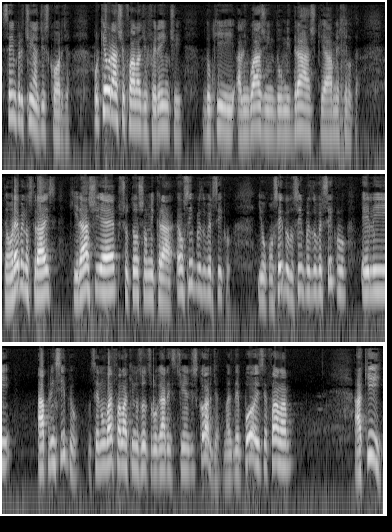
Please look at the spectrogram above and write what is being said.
sempre tinha discórdia. Por que o Rashi fala diferente do que a linguagem do Midrash, que é a Mechilta? Então o Rebbe nos traz que Rashi é Pshutosh Mikra, é o simples do versículo. E o conceito do simples do versículo, ele, a princípio, você não vai falar que nos outros lugares tinha discórdia, mas depois você fala Aqui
